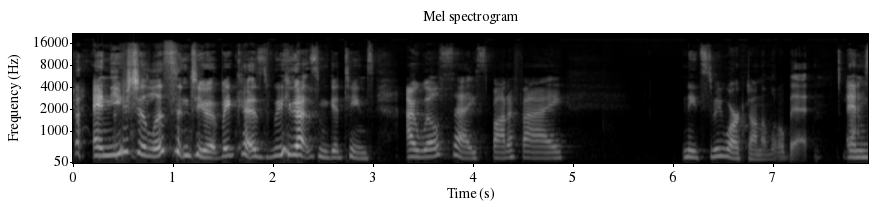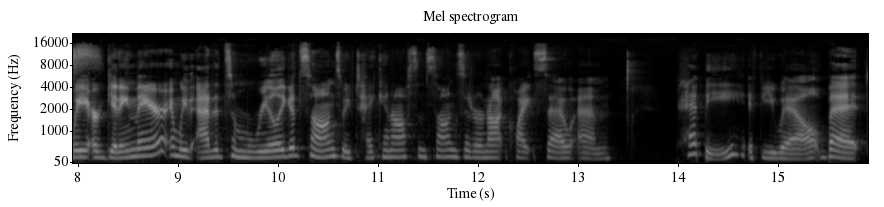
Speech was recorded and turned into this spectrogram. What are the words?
and you should listen to it because we've got some good tunes. I will say Spotify needs to be worked on a little bit. And we are getting there, and we've added some really good songs. We've taken off some songs that are not quite so um, peppy, if you will. But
